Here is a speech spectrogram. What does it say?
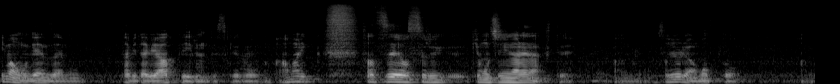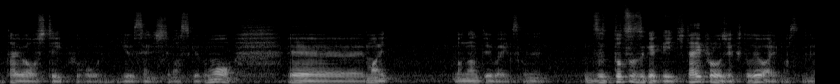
今も現在もたびたび会っているんですけどあまり撮影をする気持ちになれなくてあのそれよりはもっと対話をしていく方に優先してますけども、えー、まあ、まあ、て言えばいいですかね。ずっと続けていきたいプロジェクトではありますね。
